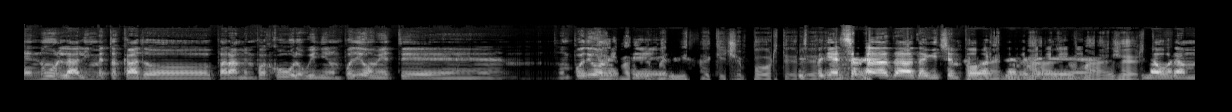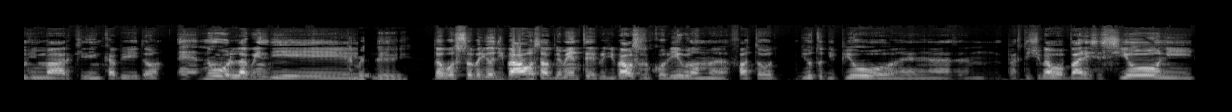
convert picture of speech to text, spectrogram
E nulla, lì mi è toccato pararmi un po' il culo, quindi non potevo mettere... Non potevo il mettere barista, kitchen porter. eh, l'esperienza da, da, da kitchen eh, porter normale, e normale, certo. lavora in marketing, capito? E nulla, Che quindi mettevi? dopo questo periodo di pausa, ovviamente il periodo di pausa sul curriculum ho fatto di tutto di più, eh, partecipavo a varie sessioni,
